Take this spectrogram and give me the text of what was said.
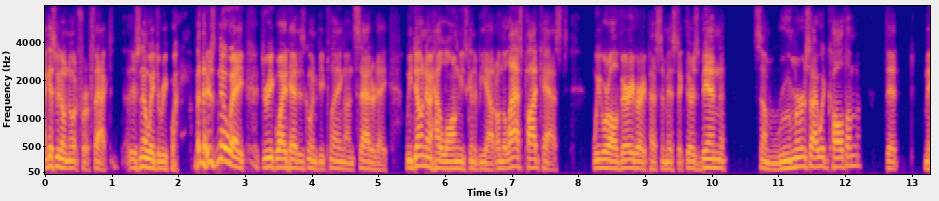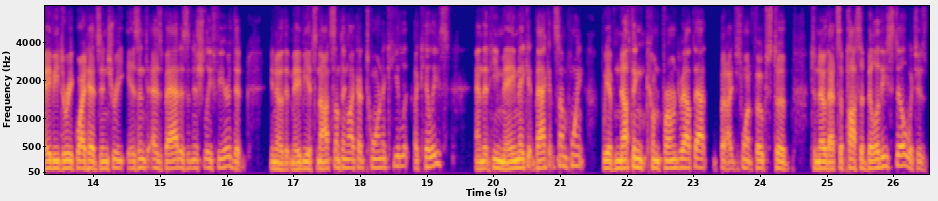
I guess we don't know it for a fact. There's no way Derek White, but there's no way Dariq Whitehead is going to be playing on Saturday. We don't know how long he's going to be out. On the last podcast, we were all very, very pessimistic. There's been some rumors, I would call them, that maybe Dariq Whitehead's injury isn't as bad as initially feared. That you know that maybe it's not something like a torn Achilles, and that he may make it back at some point. We have nothing confirmed about that, but I just want folks to to know that's a possibility still, which is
